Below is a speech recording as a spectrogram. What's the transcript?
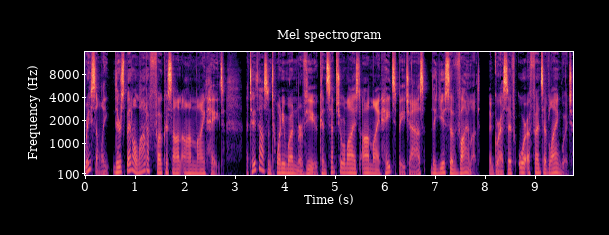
Recently, there's been a lot of focus on online hate. A 2021 review conceptualized online hate speech as the use of violent, aggressive, or offensive language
